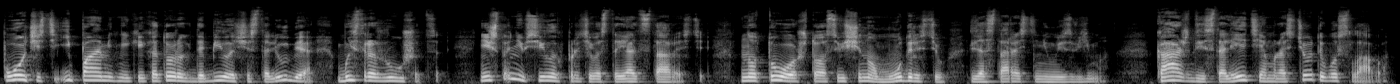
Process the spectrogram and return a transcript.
Почести и памятники, которых добило честолюбие, быстро рушатся. Ничто не в силах противостоять старости, но то, что освящено мудростью, для старости неуязвимо. Каждый столетием растет его слава,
